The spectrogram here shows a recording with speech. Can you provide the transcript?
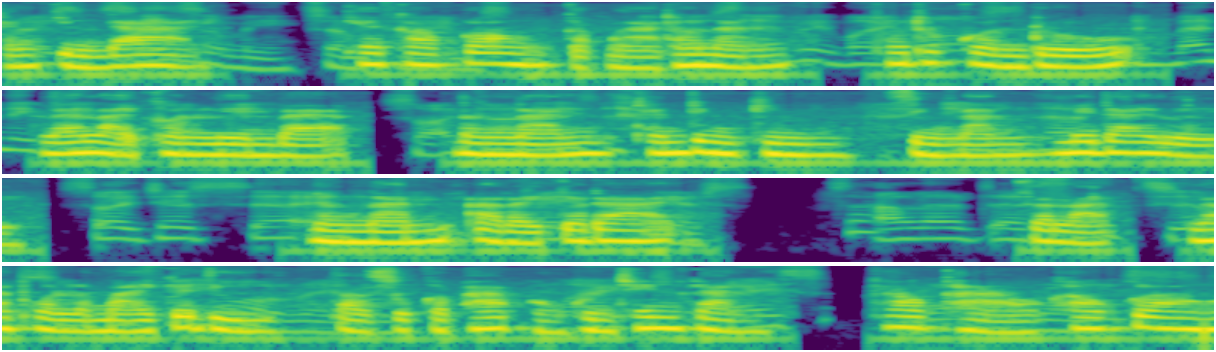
ฉันกินได้ แค่ข้าวกล้องกับงาเท่านั้น เพราะทุกคนรู้ และหลายคนเรียนแบบ ดังนั้นฉันจึงกินสิ่งนั้นไม่ได้เลย ดังนั้นอะไรก็ได้ สลัดและผลไม้ก็ดีต่อสุขภาพของคุณเช่นกัน ข้าวขาวข้าวกล้อง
